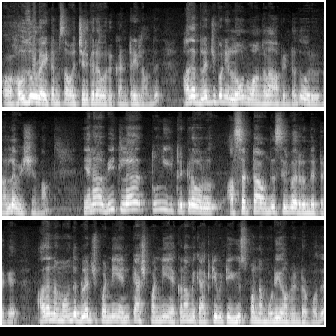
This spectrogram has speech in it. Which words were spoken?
ஹவுஸ் ஹோல்ட் ஐட்டம்ஸாக வச்சுருக்கிற ஒரு கண்ட்ரியில் வந்து அதை பிளட்ஜ் பண்ணி லோன் வாங்கலாம் அப்படின்றது ஒரு நல்ல விஷயம்தான். ஏன்னா வீட்டில் தூங்கிக்கிட்டு இருக்கிற ஒரு அசட்டாக வந்து சில்வர் இருந்துகிட்ருக்கு அதை நம்ம வந்து பிளட்ஜ் பண்ணி என்கேஷ் பண்ணி எக்கனாமிக் ஆக்டிவிட்டி யூஸ் பண்ண முடியும் அப்படின்ற போது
